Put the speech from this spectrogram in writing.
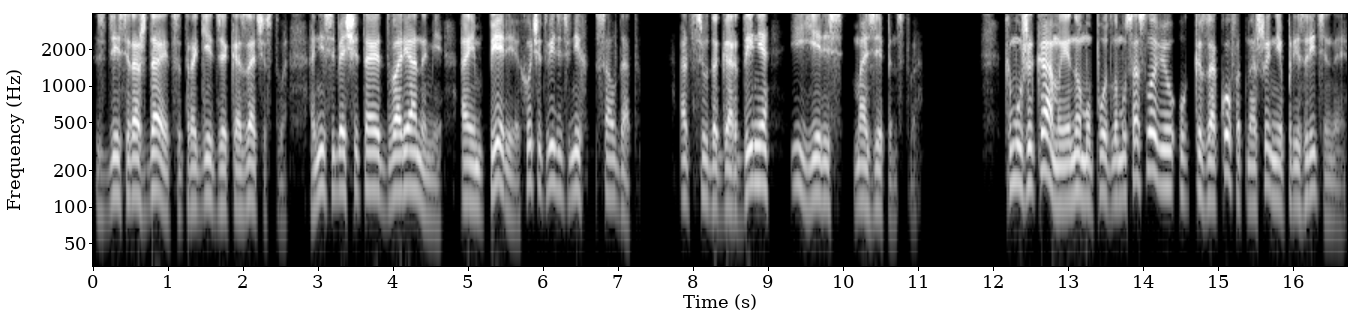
Здесь рождается трагедия казачества. Они себя считают дворянами, а империя хочет видеть в них солдат. Отсюда гордыня и ересь мазепинства. К мужикам и иному подлому сословию у казаков отношение презрительное.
